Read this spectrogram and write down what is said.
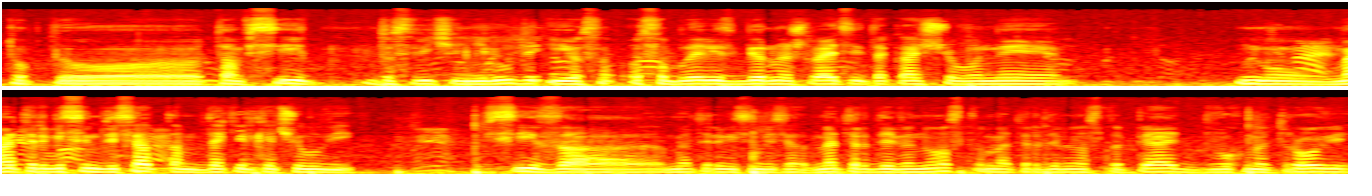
Тобто там всі досвідчені люди, і особливість збірної Швеції така, що вони ну, метр вісімдесят, там декілька чоловік. Всі за метр вісімдесят, метр дев'яносто, метр дев'яносто п'ять, двохметрові.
